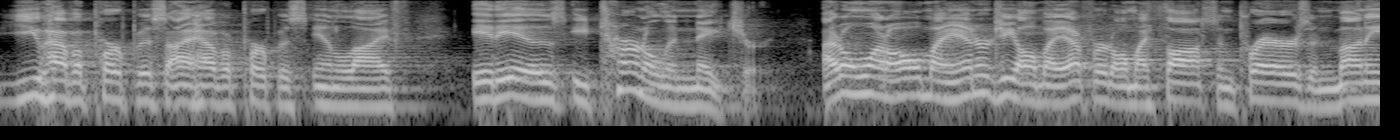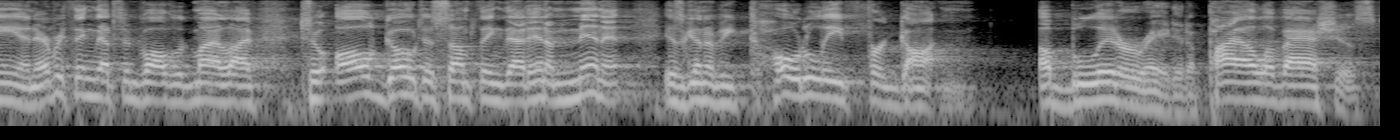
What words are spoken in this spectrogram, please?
You have a purpose, I have a purpose in life. It is eternal in nature. I don't want all my energy, all my effort, all my thoughts and prayers and money and everything that's involved with my life to all go to something that in a minute is going to be totally forgotten, obliterated, a pile of ashes.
